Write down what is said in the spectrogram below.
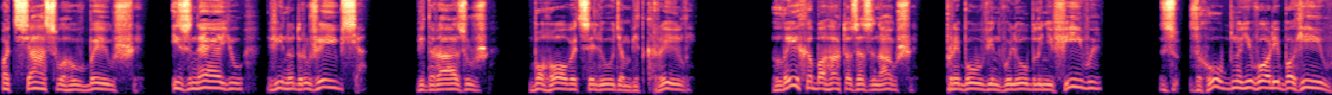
отця свого вбивши, і з нею він одружився. Відразу ж боговице людям відкрили. Лиха багато зазнавши, прибув він в улюблені фіви, з згубної волі богів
